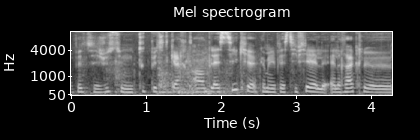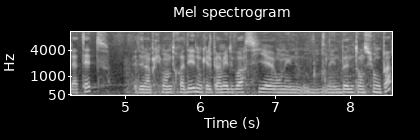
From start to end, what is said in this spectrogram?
En fait, c'est juste une toute petite carte en plastique. Comme elle est plastifiée, elle, elle racle la tête de l'imprimante 3D, donc elle permet de voir si euh, on a une, on a une bonne tension ou pas,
